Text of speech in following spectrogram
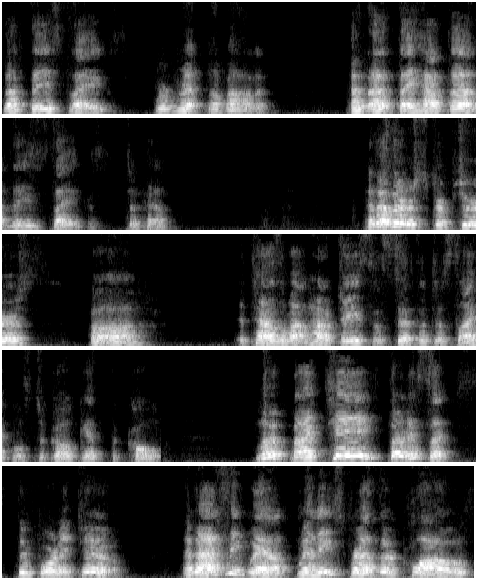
that these things were written about him, and that they had done these things to him. In other scriptures, uh, it tells about how Jesus sent the disciples to go get the colt. Luke 19, 36 through 42. And as he went, many spread their clothes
